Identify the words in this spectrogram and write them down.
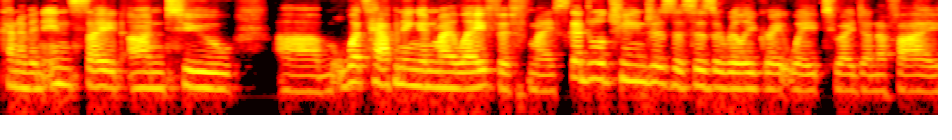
kind of an insight onto um, what's happening in my life. If my schedule changes, this is a really great way to identify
